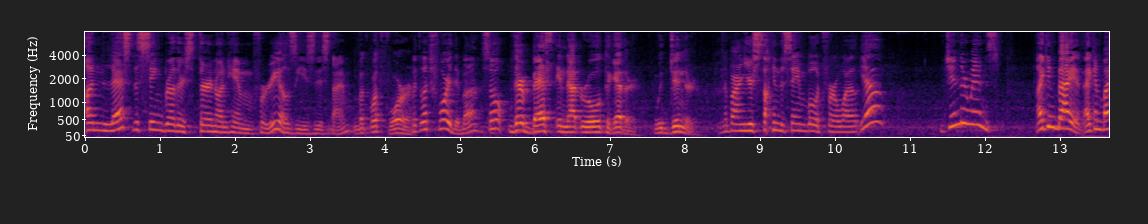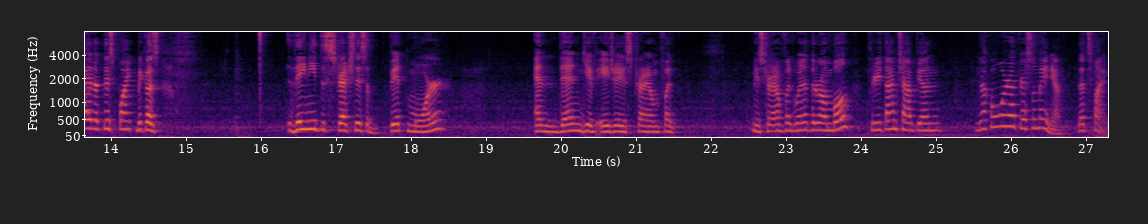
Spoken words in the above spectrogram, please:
unless the Singh brothers turn on him for realsies this time. But what for? But what for, diba? So, They're best in that role together with Jinder. na parang you're stuck in the same boat for a while. Yeah, Jinder wins. I can buy it. I can buy it at this point because they need to stretch this a bit more and then give AJ his triumphant his triumphant win at the Rumble, three-time champion, Nakamura at WrestleMania. That's fine.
